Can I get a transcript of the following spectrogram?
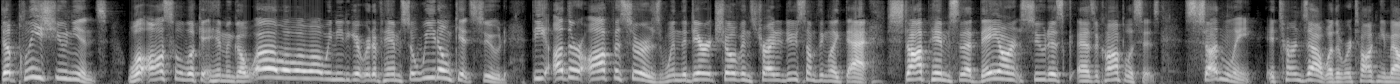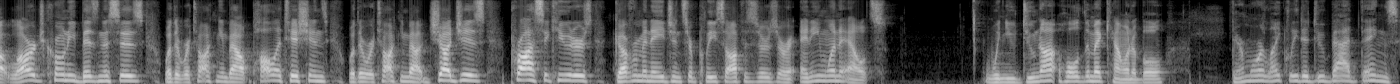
The police unions will also look at him and go, whoa, whoa, whoa, whoa, we need to get rid of him so we don't get sued. The other officers, when the Derek Chauvins try to do something like that, stop him so that they aren't sued as, as accomplices. Suddenly, it turns out, whether we're talking about large crony businesses, whether we're talking about politicians, whether we're talking about judges, prosecutors, government agents, or police officers, or anyone else, when you do not hold them accountable, they're more likely to do bad things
